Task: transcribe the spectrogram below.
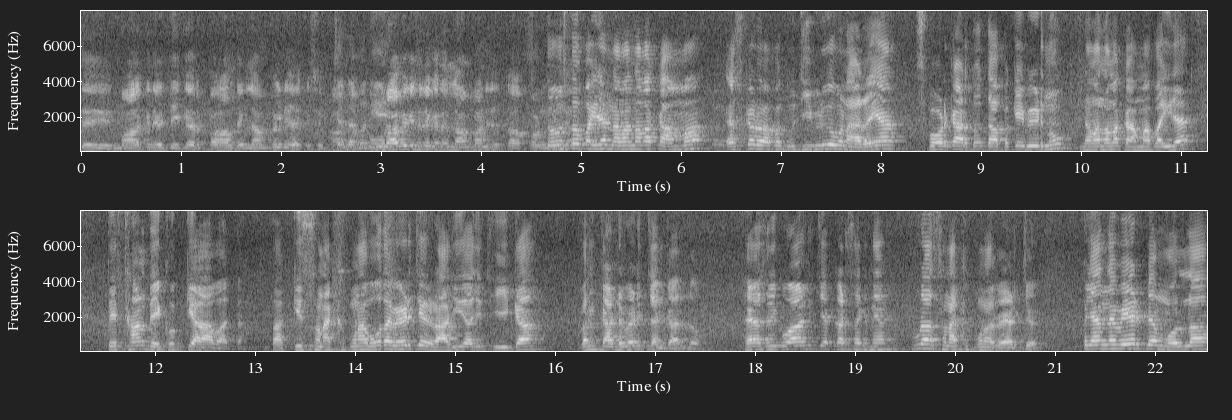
ਤੇ ਮਾਲਕ ਦੀ ਏਡੀ ਕਿਰਪਾ ਹਾਲ ਤੇ ਲਾਂਭਾ ਹੀ ਨਹੀਂ ਆਇਆ ਕਿਸੇ ਮਾਲ ਚਲੋ ਦਾ। ਵਧੀਆ। ਪੂਰਾ ਵੀ ਕਿਸੇ ਨੇ ਕਦੇ ਲਾਂਭਾ ਨਹੀਂ ਦਿੱਤਾ ਆਪਾਂ ਨੂੰ। ਦੋਸਤੋ ਭਾਈ ਦਾ ਨਵਾਂ ਨਵਾਂ ਕੰਮ ਆ। ਇਸ ਘਰੋਂ ਆਪਾਂ ਦੂਜੀ ਵੀਡੀਓ ਬਣਾ ਰਹੇ ਆ ਸਪੋਰਟ ਕਰ ਦੋ ਦੱਬ ਕੇ ਵੀਡ ਨੂੰ। ਨਵਾਂ ਨਵਾਂ ਕੰਮ ਆ ਬਾਈ ਦਾ। ਤੇ ਥਣ ਦੇਖੋ ਕਿਆ ਬਾਤ ਆ। ਬਾਕੀ ਸਨੱਖਪੁਣਾ ਬਹੁਤ ਆ ਵੇੜ ਚ। ਰਾਜੀ ਰਾਜੀ ਠੀਕ ਆ। ਬਾਕੀ ਕੱਡ ਵੇੜ ਚੰਗਾ ਲੋ ਫੈਸਲੀ ਕੁਆਲਿਟੀ ਚੈੱਕ ਕਰ ਸਕਦੇ ਆ। ਪੂਰਾ ਸਨੱਖਪੁਣਾ ਵੇੜ ਚ। 95 ਰੁਪਏ ਮੁੱਲ ਆ।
